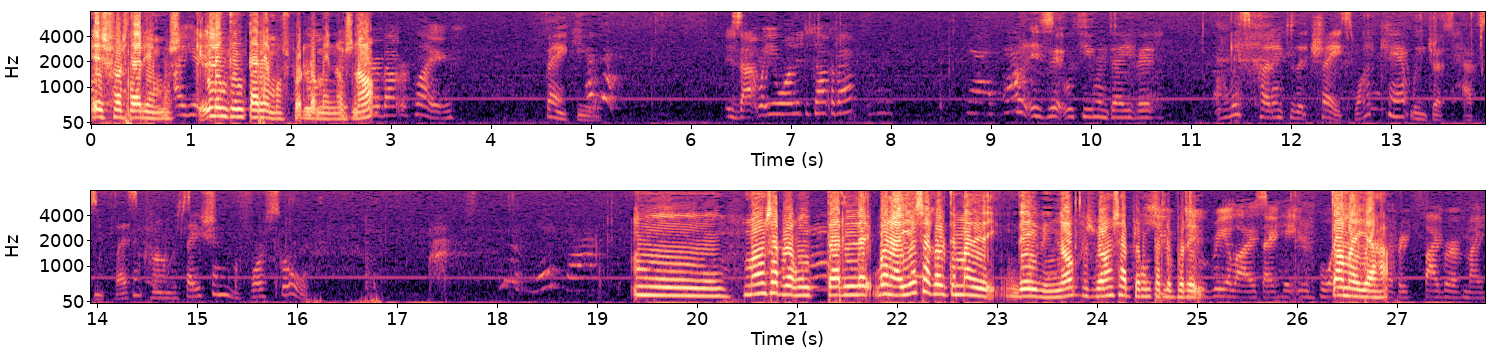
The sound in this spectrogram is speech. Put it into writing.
esforzaremos, que lo intentaremos por lo menos, ¿no? Care about replying. Thank you. Is that what you wanted to talk about? What is it with you and David? Always cutting to the chase. Why can't we just have some pleasant conversation before school? Mm, vamos a preguntarle, bueno, ya sacó el tema de David, ¿no? Pues vamos a preguntarle you por do él. realize I hate your boyfriend Toma ya. with every fiber of my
